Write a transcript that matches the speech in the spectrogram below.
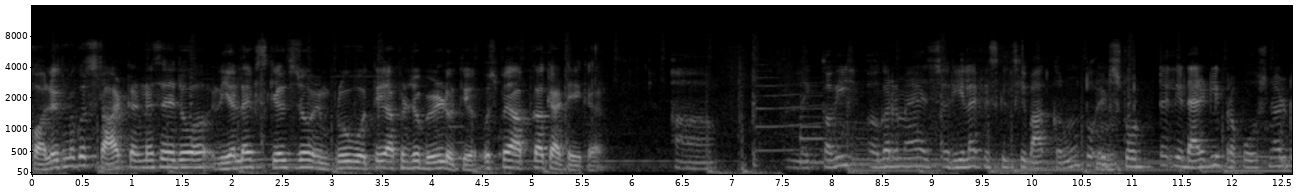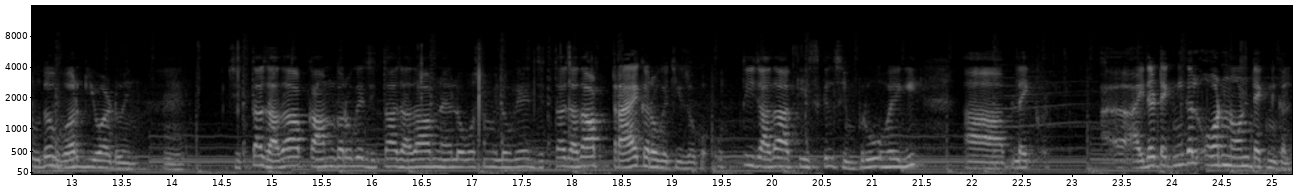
कॉलेज में कुछ स्टार्ट करने से जो रियल लाइफ स्किल्स जो इम्प्रूव होती है या फिर जो बिल्ड होती है उस पर आपका क्या टेक है? लाइक कभी अगर मैं रियल लाइफ स्किल्स की बात करूँ तो it's totally directly proportional to the work you are doing जितना ज़्यादा आप काम करोगे जितना ज़्यादा आप नए लोगों से मिलोगे जितना ज़्यादा आप ट्राई करोगे चीज़ों को उतनी ज़्यादा आपकी स्किल्स इंप्रूव होएगी। लाइक आइदर टेक्निकल और नॉन टेक्निकल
